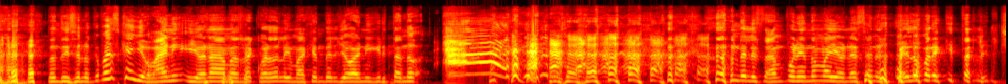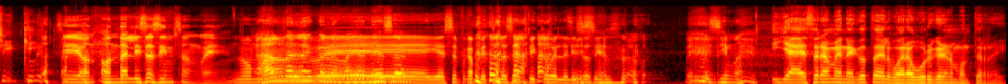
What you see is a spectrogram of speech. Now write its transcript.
Donde dice, lo que pasa es que Giovanni, y yo nada más recuerdo la imagen del Giovanni gritando, ¡Ah! Donde le estaban poniendo mayonesa en el pelo para quitarle el chicle. Sí, on- onda Lisa Simpson, güey. No Ándale mames, con la mayonesa. Y ese capítulo es épico, güey, de Lisa. Simpson. Verguísima. Y ya, esa era mi anécdota del Whataburger en Monterrey.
